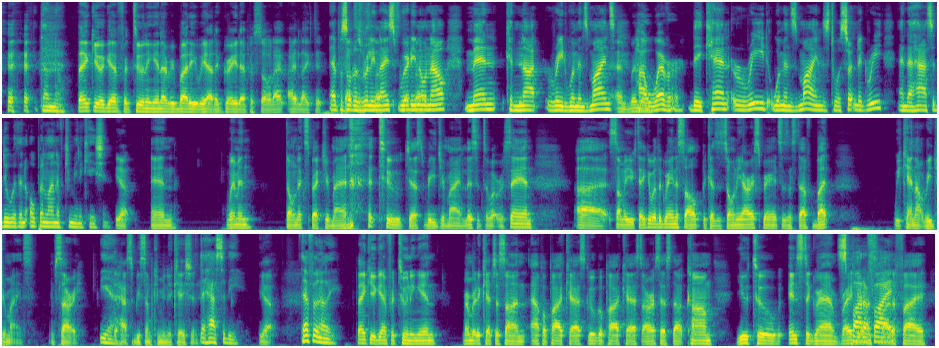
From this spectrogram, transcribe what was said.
Don't know. thank you again for tuning in everybody. We had a great episode. I, I liked it. Episode was really stuff- nice. We already know now men cannot read women's minds. and women However, they can read women's minds to a certain degree, and that has to do with an open line of communication. yeah and women don't expect your man to just read your mind. Listen to what we're saying. Uh some of you take it with a grain of salt because it's only our experiences and stuff but we cannot read your minds. I'm sorry there has to be some communication there has to be. yeah Definitely. thank you again for tuning in remember to catch us on apple podcasts google podcasts rss.com youtube instagram right Spotify. here on spotify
